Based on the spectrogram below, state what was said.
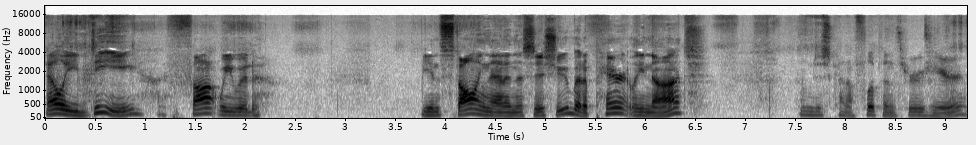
LED. I thought we would be installing that in this issue, but apparently not. I'm just kind of flipping through here.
